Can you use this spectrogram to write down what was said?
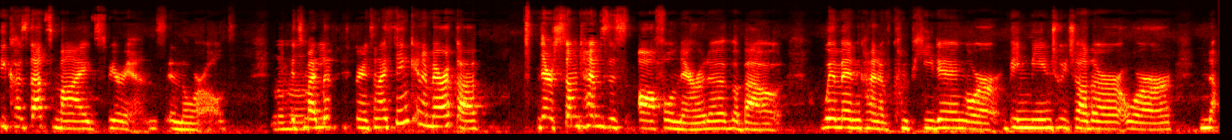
because that's my experience in the world Mhm. it's my lived experience and i think in america there's sometimes this awful narrative about women kind of competing or being mean to each other or no,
